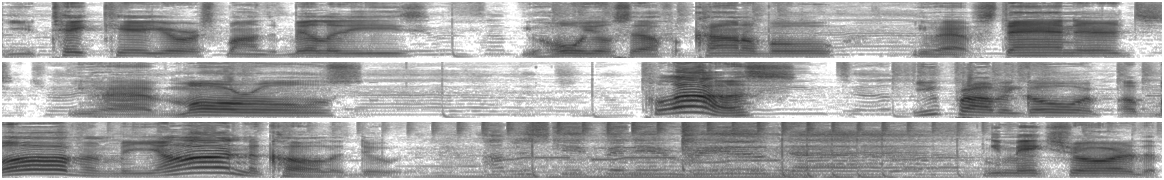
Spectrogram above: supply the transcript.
you take care of your responsibilities. You hold yourself accountable. You have standards. You have morals. Plus, you probably go above and beyond the Call of Duty. You make sure the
